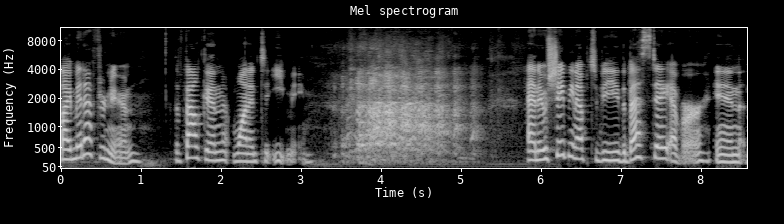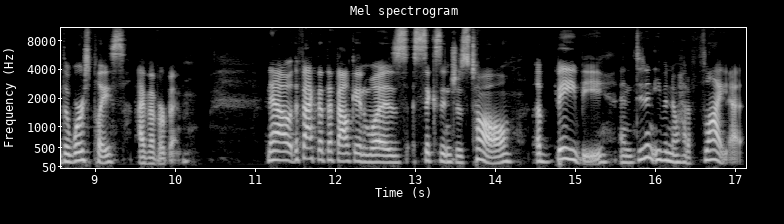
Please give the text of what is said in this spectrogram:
By mid afternoon, the falcon wanted to eat me. and it was shaping up to be the best day ever in the worst place I've ever been. Now, the fact that the falcon was six inches tall, a baby, and didn't even know how to fly yet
